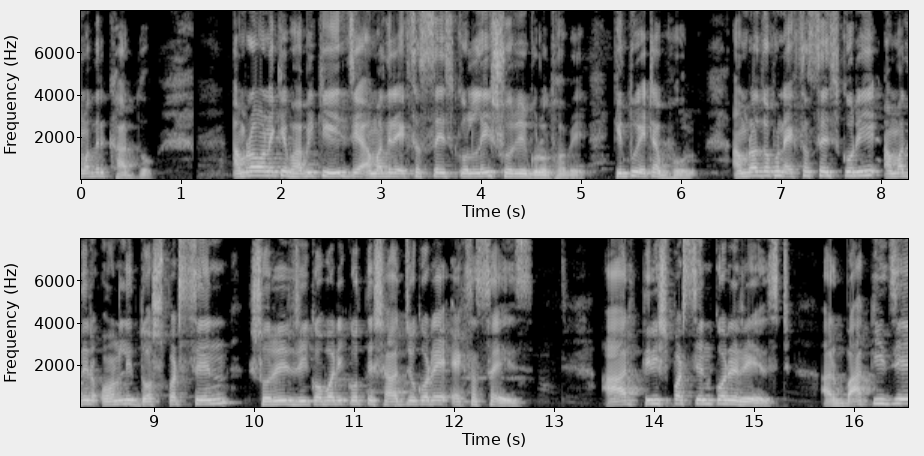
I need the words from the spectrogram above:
আমাদের খাদ্য। আমরা অনেকে ভাবি কি যে আমাদের এক্সারসাইজ করলেই শরীর গ্রোথ হবে, কিন্তু এটা ভুল। আমরা যখন এক্সারসাইজ করি, আমাদের অনলি দশ পার্সেন্ট শরীর রিকভারি করতে সাহায্য করে এক্সারসাইজ আর তিরিশ পার্সেন্ট করে রেস্ট আর বাকি যে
